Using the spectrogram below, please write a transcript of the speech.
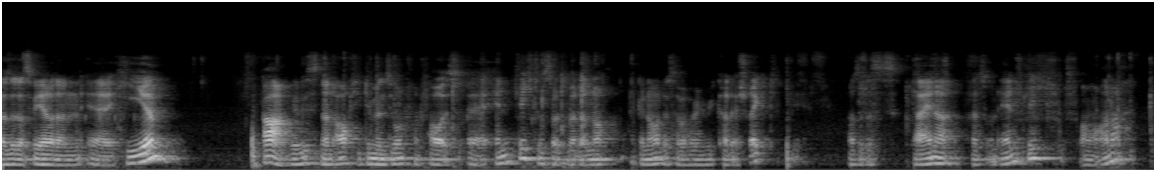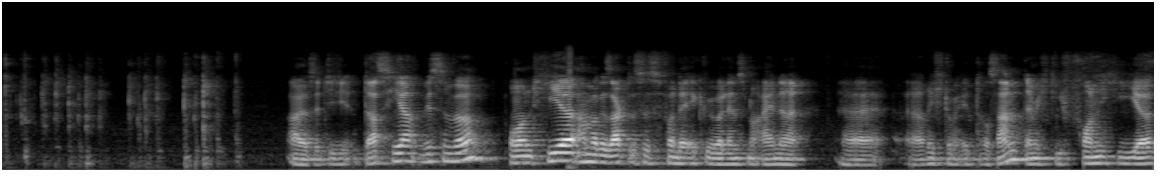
Also das wäre dann äh, hier. Ah, wir wissen dann auch, die Dimension von v ist äh, endlich. Das sollten wir dann noch, genau, deshalb habe ich mich gerade erschreckt. Also das ist kleiner als unendlich. Das brauchen wir auch noch. Also die, das hier wissen wir. Und hier haben wir gesagt, es ist von der Äquivalenz nur eine äh, äh Richtung interessant, nämlich die von hier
